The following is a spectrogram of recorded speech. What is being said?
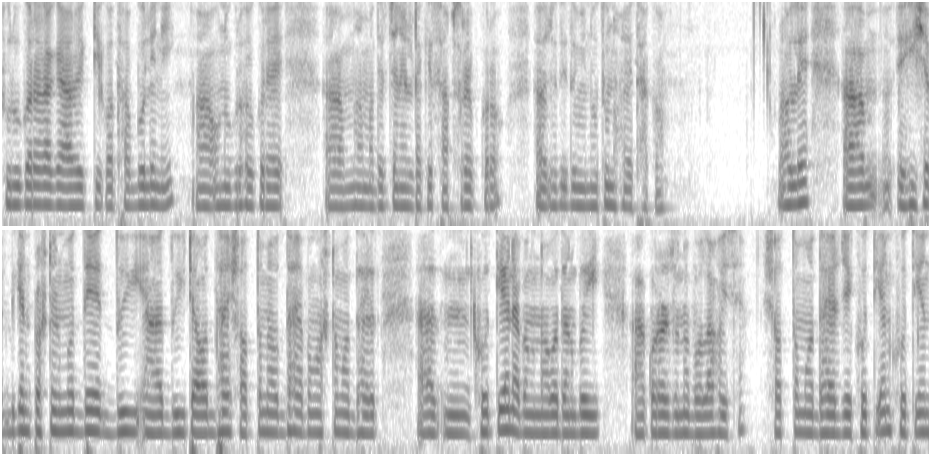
শুরু করার আগে আরও একটি কথা বলে নিই। অনুগ্রহ করে আমাদের চ্যানেলটাকে সাবস্ক্রাইব করো যদি তুমি নতুন হয়ে থাকো। তাহলে হিসাব বিজ্ঞান প্রশ্নের মধ্যে দুই দুইটা অধ্যায়, সপ্তম অধ্যায় এবং অষ্টম অধ্যায়ের খতিয়ান এবং নগদান বই করার জন্য বলা হয়েছে। সপ্তম অধ্যায়ের যে খতিয়ান খতিয়ান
